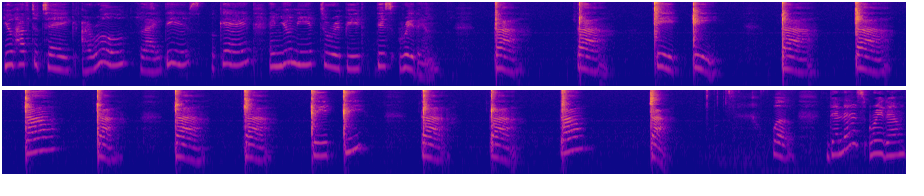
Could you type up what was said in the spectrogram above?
you have to take a rule like this, okay, and you need to repeat this rhythm. Da, da, ti, Well, the next rhythm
